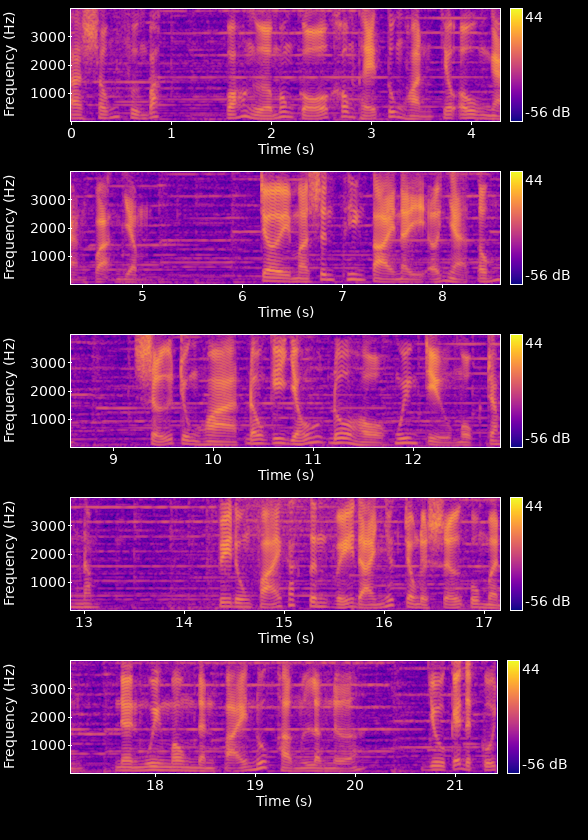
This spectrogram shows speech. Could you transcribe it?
ta sống phương Bắc võ ngựa Mông Cổ không thể tung hoành châu Âu ngàn vạn dặm. Trời mà sinh thiên tài này ở nhà Tống, sử Trung Hoa đâu ghi dấu đô hộ nguyên triều 100 năm. Vì đụng phải khắc tinh vĩ đại nhất trong lịch sử của mình, nên Nguyên Mông đành phải nuốt hận lần nữa. Dù kẻ địch của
